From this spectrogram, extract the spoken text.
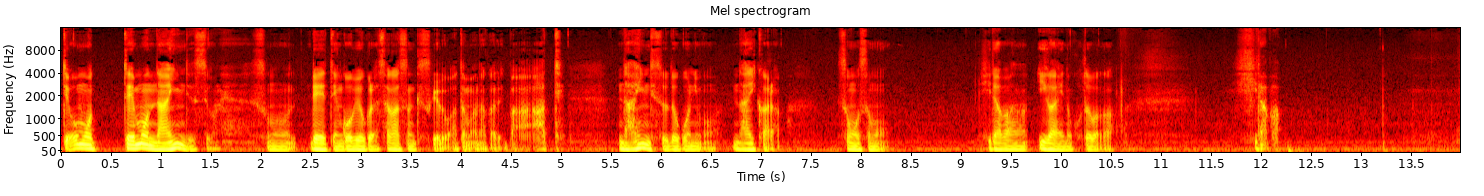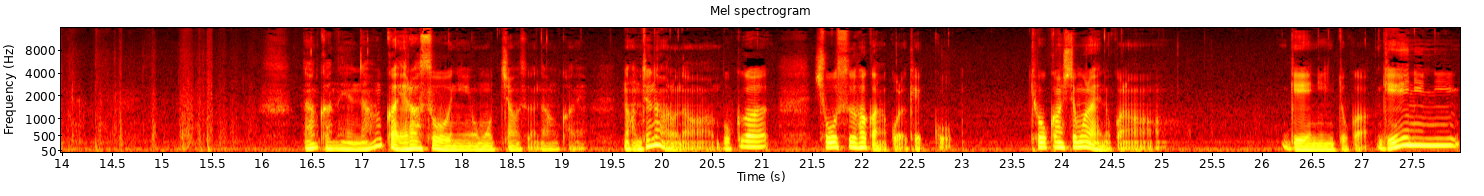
て思ってもないんですよね。その0.5秒ぐらい探すんですけど頭の中でバーって。ないんですよどこにも。ないから。そもそも平場以外の言葉が。平場。なんかねなんか偉そうに思っちゃうんですよ。なんかね。なんでなんやろな。僕が少数派かなこれ結構。共感してもらえんのかな。芸人とか。芸人に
